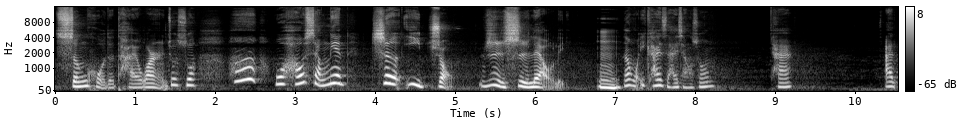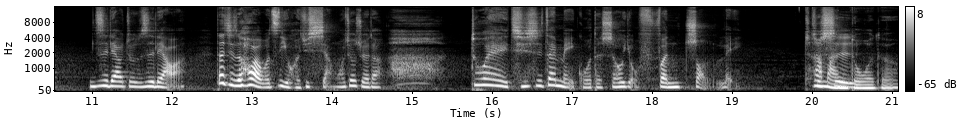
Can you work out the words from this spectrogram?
生活的台湾人就说啊，我好想念这一种日式料理。嗯，然后我一开始还想说，哈啊，日料就日料啊。但其实后来我自己回去想，我就觉得，对，其实在美国的时候有分种类，差蛮多的，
